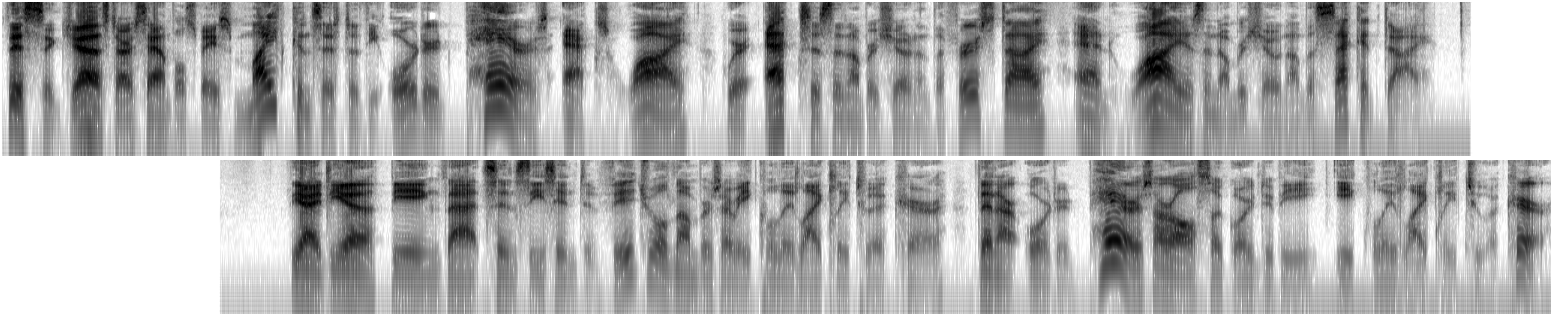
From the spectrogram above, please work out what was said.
This suggests our sample space might consist of the ordered pairs x, y, where x is the number shown on the first die and y is the number shown on the second die. The idea being that since these individual numbers are equally likely to occur, then our ordered pairs are also going to be equally likely to occur.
